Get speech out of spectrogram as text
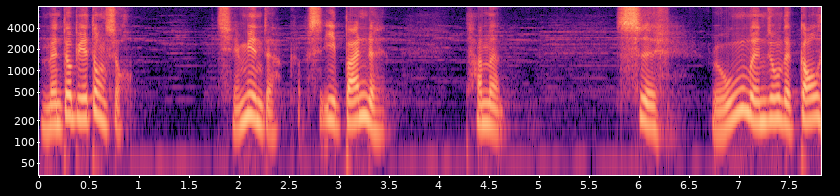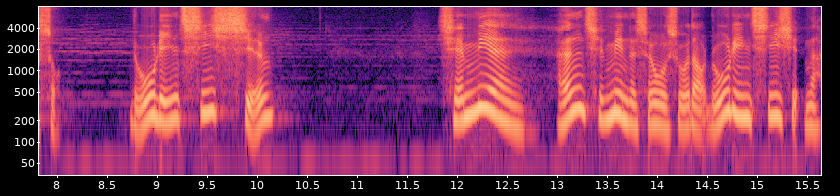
你们都别动手，前面的可不是一般人，他们是儒门中的高手，儒林七贤。前面很前面的时候说到，儒林七贤呐，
